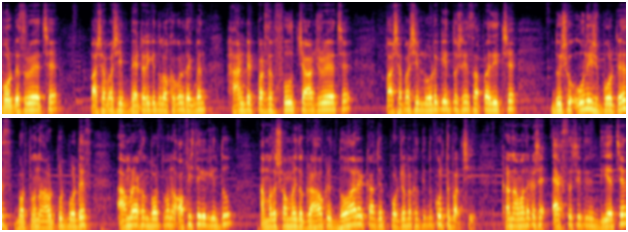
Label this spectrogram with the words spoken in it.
ভোল্টেজ রয়েছে। পাশাপাশি ব্যাটারি কিন্তু লক্ষ্য করে দেখবেন হান্ড্রেড পার্সেন্ট ফুল চার্জ রয়েছে। পাশাপাশি লোডে কিন্তু সে সাপ্লাই দিচ্ছে দুশো উনিশ ভোল্টেজ, বর্তমানে আউটপুট ভোল্টেজ। আমরা এখন বর্তমানে অফিস থেকে কিন্তু আমাদের সম্মানিত গ্রাহকের দোহারের কাজের পর্যবেক্ষণ কিন্তু করতে পারছি। কারণ আমাদের কাছে অ্যাক্সেসটি তিনি দিয়েছেন,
